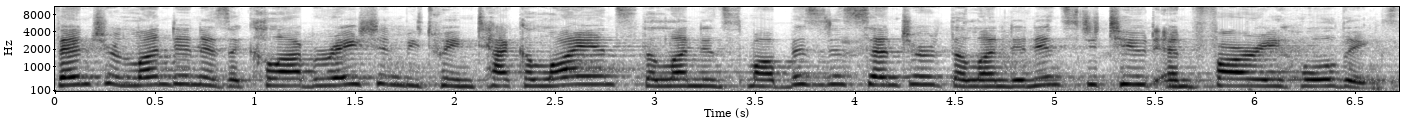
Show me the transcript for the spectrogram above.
Venture London is a collaboration between Tech Alliance, the London Small Business Centre, the London Institute and Farhi Holdings.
